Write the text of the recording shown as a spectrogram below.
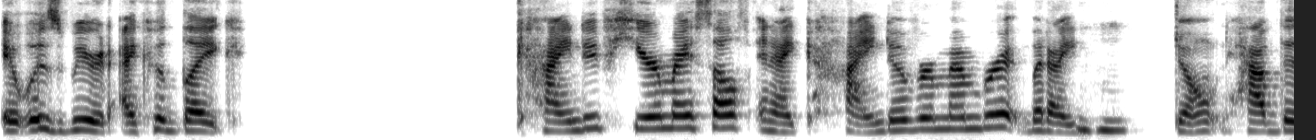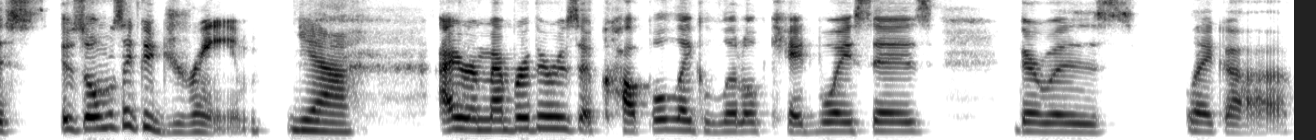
it was weird. I could like kind of hear myself and I kind of remember it, but I Mhm. don't have this it was almost like a dream. Yeah. I remember there was a couple like little kid voices. There was like a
